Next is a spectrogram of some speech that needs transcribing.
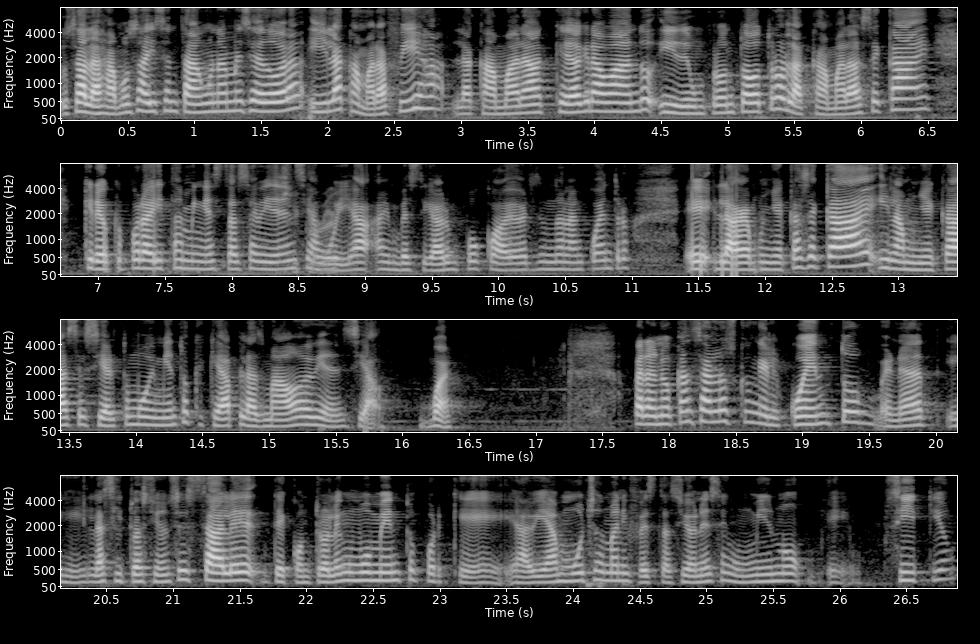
o sea, la dejamos ahí sentada en una mecedora y la cámara fija, la cámara queda grabando y de un pronto a otro la cámara se cae. Creo que por ahí también está esa evidencia, voy a, investigar un poco a ver si no la encuentro. Eh, la muñeca se cae y la muñeca hace cierto movimiento que queda plasmado, evidenciado. Bueno, para no cansarlos con el cuento, ¿verdad? Eh, la situación se sale de control en un momento porque había muchas manifestaciones en un mismo eh, sitio.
